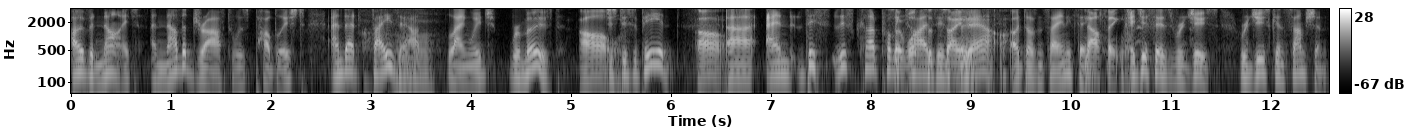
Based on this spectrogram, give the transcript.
Overnight, another draft was published, and that phase out language removed, Oh. just disappeared. Oh. Uh, and this this card probably So what's ties it say into. now? Oh, it doesn't say anything. Nothing. It just says reduce, reduce consumption.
